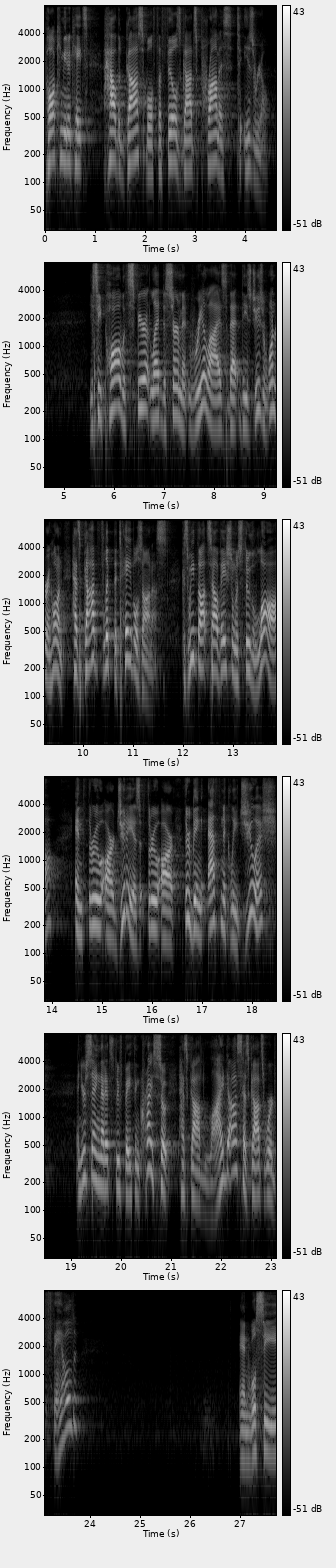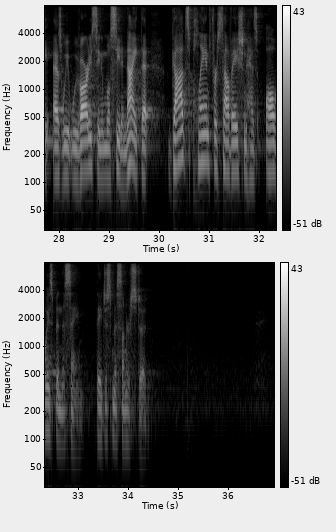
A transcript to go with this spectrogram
Paul communicates how the gospel fulfills God's promise to Israel. You see, Paul, with spirit led discernment, realized that these Jews were wondering hold on, has God flipped the tables on us? Because we thought salvation was through the law and through our Judaism, through, our, through being ethnically Jewish. And you're saying that it's through faith in Christ. So has God lied to us? Has God's word failed? And we'll see, as we, we've already seen, and we'll see tonight, that God's plan for salvation has always been the same. They just misunderstood.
